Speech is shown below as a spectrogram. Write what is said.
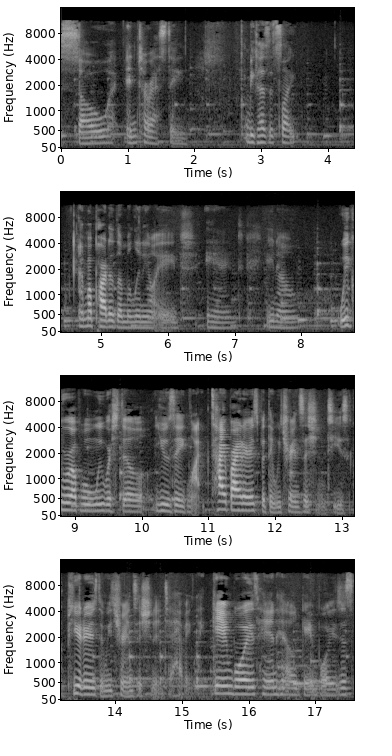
Is so interesting because it's like I'm a part of the millennial age and you know we grew up when we were still using like typewriters but then we transitioned to using computers then we transitioned into having like game boys handheld game boys just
